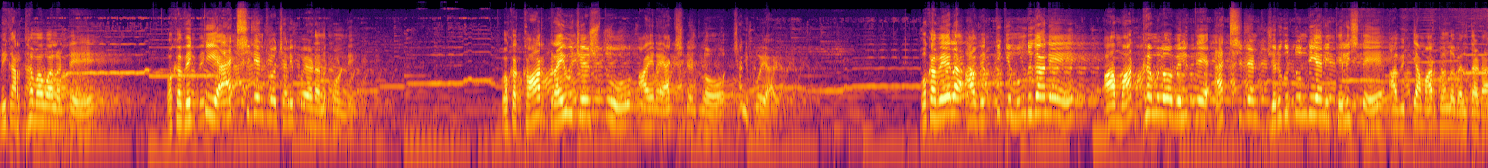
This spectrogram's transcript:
మీకు అర్థం అవ్వాలంటే ఒక వ్యక్తి యాక్సిడెంట్లో చనిపోయాడు అనుకోండి. ఒక కార్ డ్రైవ్ చేస్తూ ఆయన యాక్సిడెంట్లో చనిపోయాడు. ఒకవేళ ఆ వ్యక్తికి ముందుగానే ఆ మార్గంలో వెళితే యాక్సిడెంట్ జరుగుతుంది అని తెలిస్తే ఆ వ్యక్తి ఆ మార్గంలో వెళ్తాడా?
